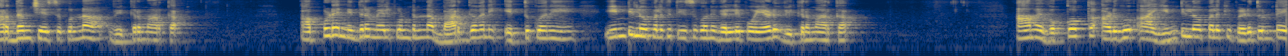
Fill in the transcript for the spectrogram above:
అర్థం చేసుకున్న విక్రమార్క. అప్పుడే నిద్ర మేల్కుంటున్న భార్గవని ఎత్తుకొని ఇంటి లోపలికి తీసుకొని వెళ్ళిపోయాడు విక్రమార్క. ఆమె ఒక్కొక్క అడుగు ఆ ఇంటి లోపలికి పెడుతుంటే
